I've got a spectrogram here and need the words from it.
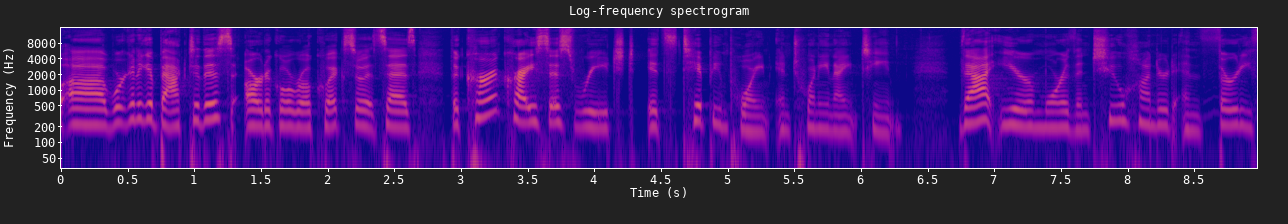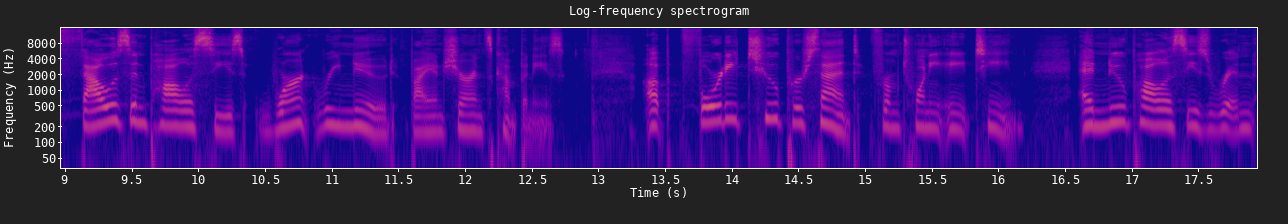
uh, we're going to get back to this article real quick. So it says the current crisis reached its tipping point in 2019. That year, more than 230,000 policies weren't renewed by insurance companies, up 42% from 2018 and new policies written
